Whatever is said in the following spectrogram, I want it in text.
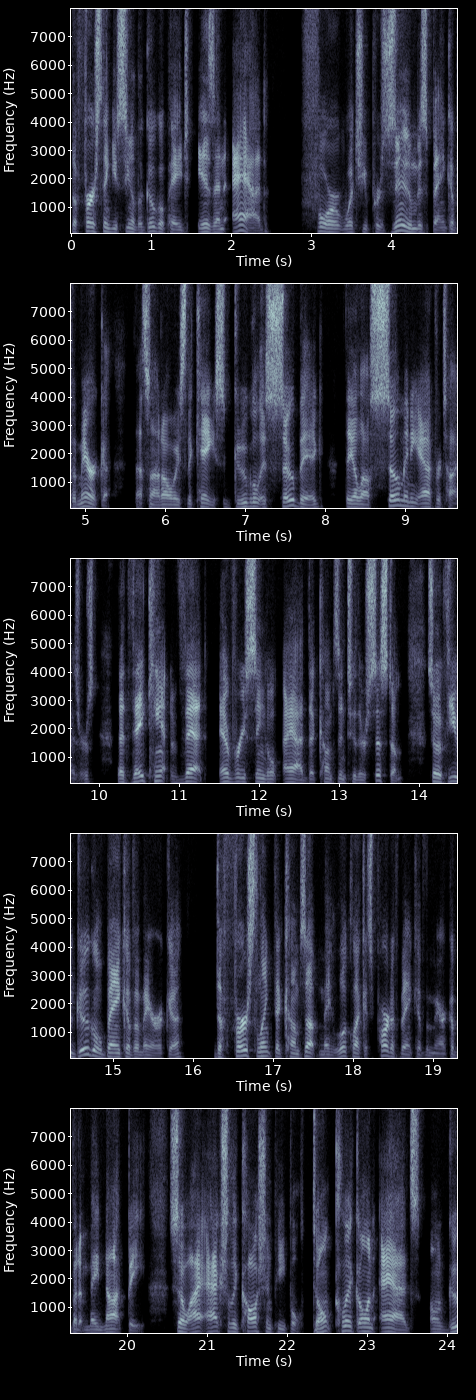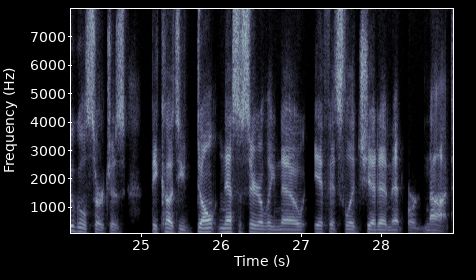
the first thing you see on the Google page is an ad for what you presume is Bank of America. That's not always the case. Google is so big, they allow so many advertisers that they can't vet every single ad that comes into their system. So if you Google Bank of America, the first link that comes up may look like it's part of Bank of America, but it may not be. So I actually caution people don't click on ads on Google searches because you don't necessarily know if it's legitimate or not.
